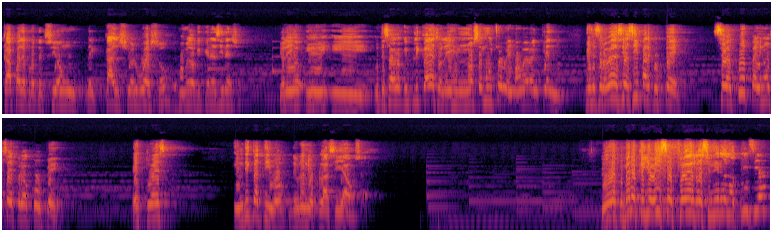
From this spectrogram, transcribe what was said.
capa de protección del calcio del hueso, es más lo que quiere decir eso. Yo le digo, ¿y, usted sabe lo que implica eso? Le dije, no sé mucho, más o menos lo entiendo. Me dice, se lo voy a decir así para que usted se ocupe y no se preocupe. Esto es indicativo de una neoplasia ósea. Lo primero que yo hice fue al recibir la noticia,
